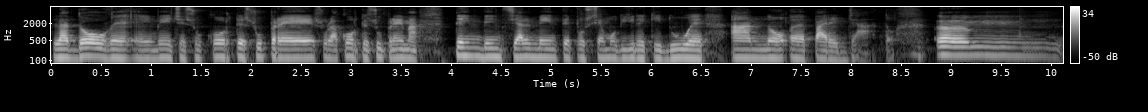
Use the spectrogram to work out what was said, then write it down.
laddove invece su Corte Supre- sulla Corte Suprema tendenzialmente possiamo dire che i due hanno eh, pareggiato. Um,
